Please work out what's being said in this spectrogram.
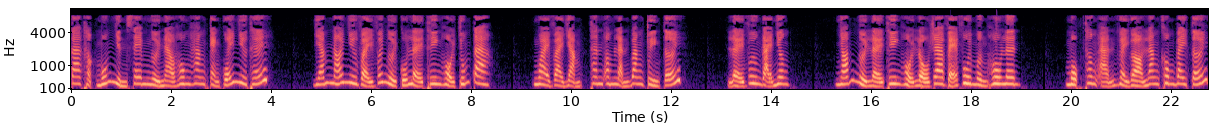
Ta thật muốn nhìn xem người nào hung hăng càng quấy như thế. Dám nói như vậy với người của lệ thiên hội chúng ta. Ngoài vài dặm, thanh âm lạnh băng truyền tới. Lệ vương đại nhân. Nhóm người lệ thiên hội lộ ra vẻ vui mừng hô lên. Một thân ảnh gầy gò lăng không bay tới.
